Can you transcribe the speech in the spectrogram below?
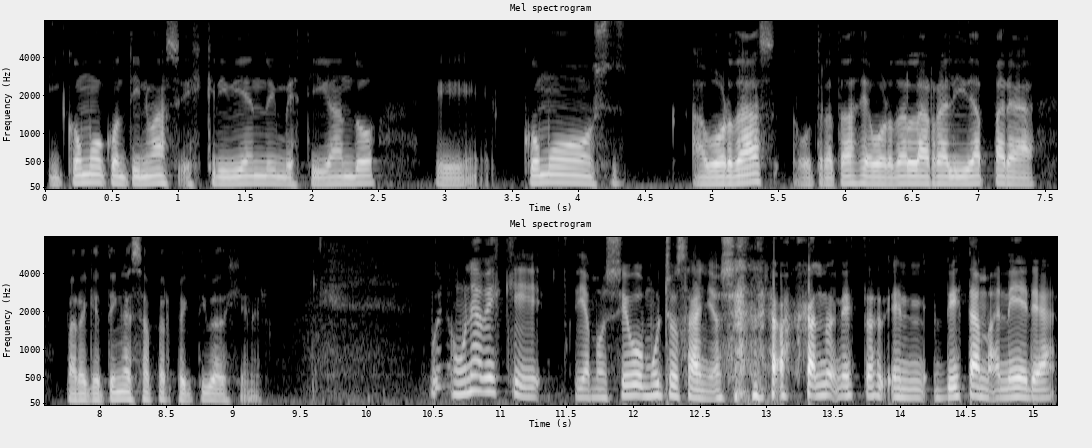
y cómo continuás escribiendo, investigando, eh, cómo abordás o tratás de abordar la realidad para, para que tenga esa perspectiva de género? Bueno, una vez que, digamos, llevo muchos años trabajando en esto, de esta manera,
